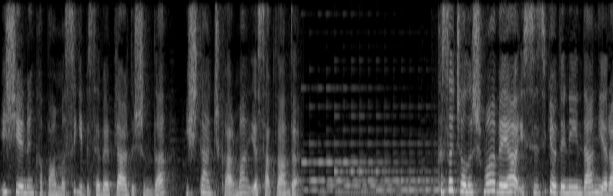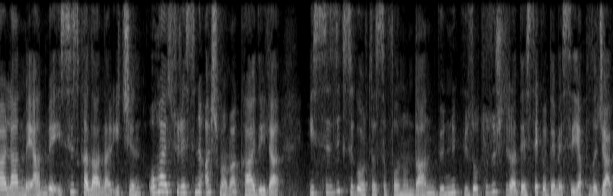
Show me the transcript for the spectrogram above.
iş yerinin kapanması gibi sebepler dışında işten çıkarma yasaklandı. Kısa çalışma veya işsizlik ödeneğinden yararlanmayan ve işsiz kalanlar için OHAL süresini aşmamak kaydıyla işsizlik sigortası fonundan günlük 133 lira destek ödemesi yapılacak.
